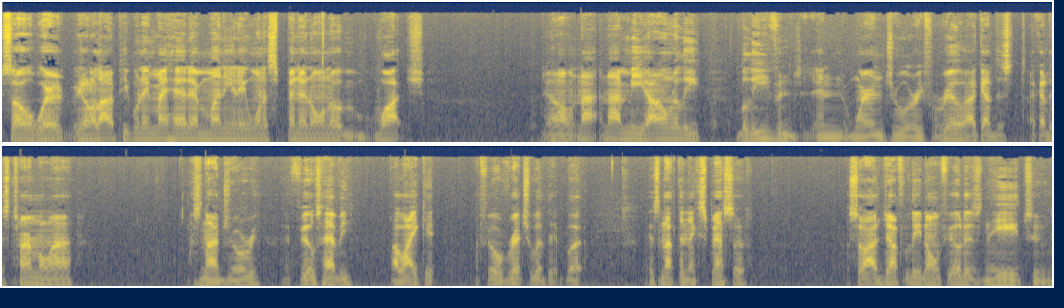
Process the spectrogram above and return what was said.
So where you know a lot of people they might have that money and they want to spend it on a watch. You know, not not me. I don't really believe in in wearing jewelry for real. I got this I got this Tourmaline. It's not jewelry. It feels heavy. I like it. I feel rich with it, but it's nothing expensive. So I definitely don't feel this need to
